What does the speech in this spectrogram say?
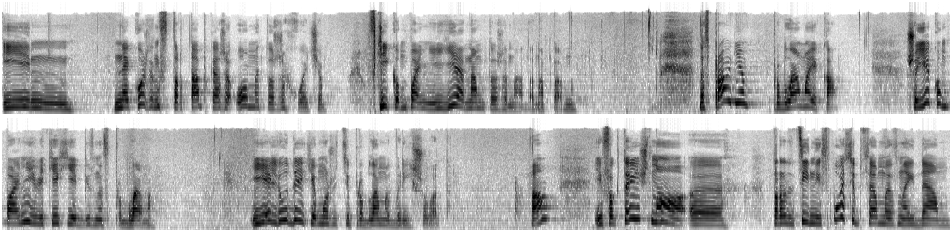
І не кожен стартап каже, о, ми теж хочемо. В тій компанії є, нам теж треба, напевно. Насправді проблема яка? Що є компанії, в яких є бізнес-проблема. І є люди, які можуть ці проблеми вирішувати. Так? І фактично е, традиційний спосіб це ми знайдемо.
